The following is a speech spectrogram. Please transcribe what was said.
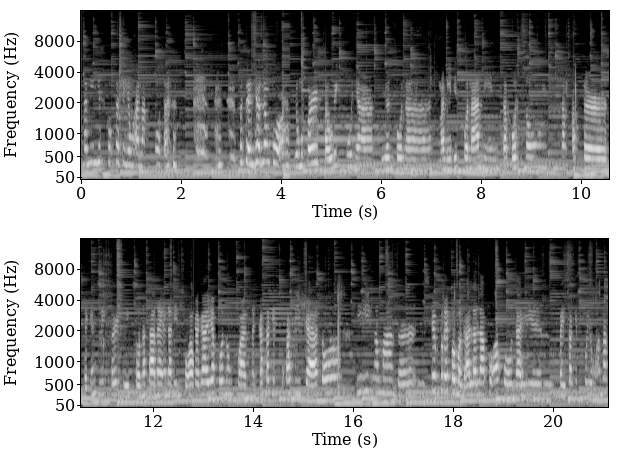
Naminis ko kasi yung anak ko. Pasensya na po. Yung first week po niya, yun po na naminis po namin. Tapos nung nang after second week, third week, so nasanay na din po ako. Kagaya po nung pan, nagkasakit po kasi siya. So, being a mother, siyempre po mag-alala po ako dahil may sakit po yung anak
